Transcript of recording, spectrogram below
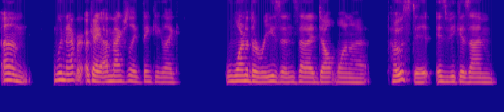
Um, whenever okay, I'm actually thinking like one of the reasons that I don't want to post it is because I'm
